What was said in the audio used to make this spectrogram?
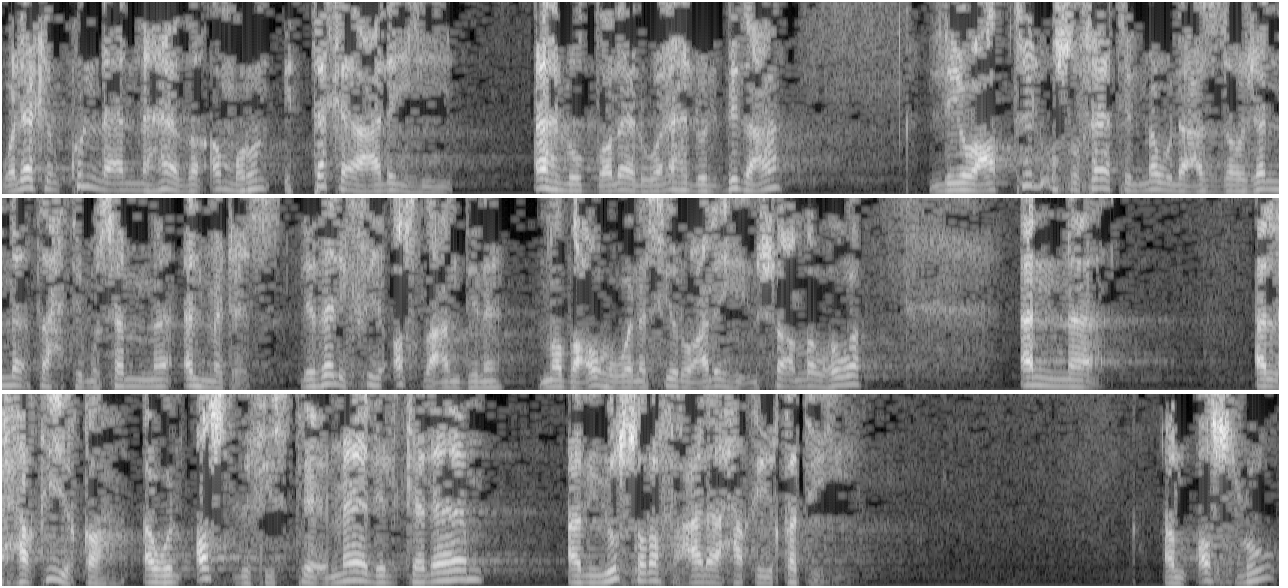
ولكن قلنا أن هذا أمر اتكأ عليه أهل الضلال وأهل البدعة ليعطلوا صفات المولى عز وجل تحت مسمى المجاز. لذلك فيه أصل عندنا نضعه ونسير عليه إن شاء الله وهو أن الحقيقة أو الأصل في استعمال الكلام أن يصرف على حقيقته. الأصل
